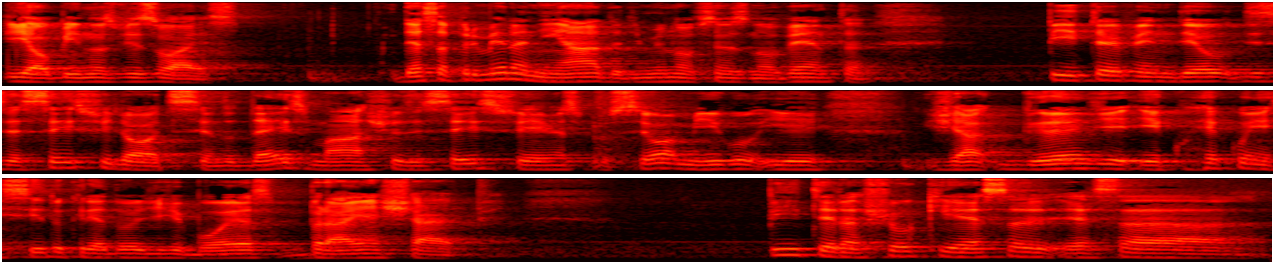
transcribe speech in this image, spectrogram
e albinos visuais. Dessa primeira ninhada de 1990, Peter vendeu 16 filhotes, sendo 10 machos e 6 fêmeas para o seu amigo e já grande e reconhecido criador de jiboias, Brian Sharp. Peter achou que essa, essa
